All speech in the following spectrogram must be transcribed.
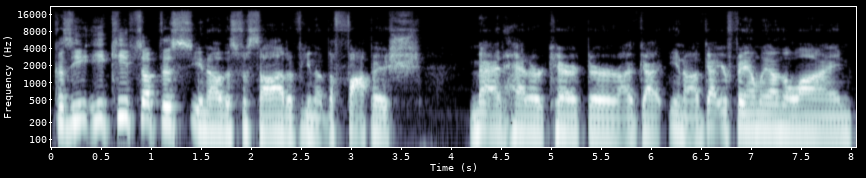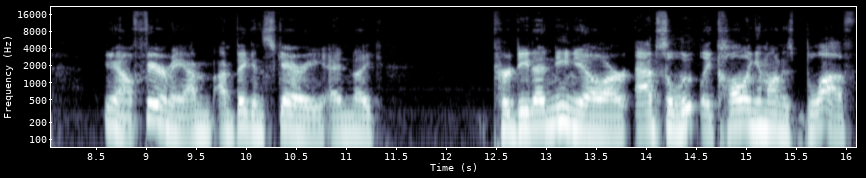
Because he he keeps up this you know this facade of you know the foppish Mad Hatter character. I've got you know I've got your family on the line. You know, fear me. I'm I'm big and scary, and like Perdita and Nino are absolutely calling him on his bluff.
